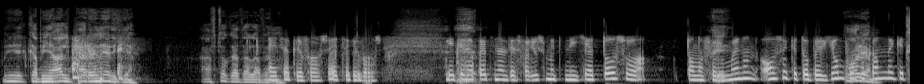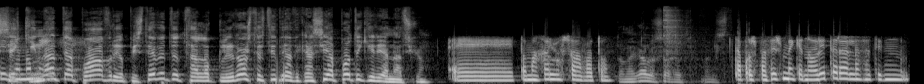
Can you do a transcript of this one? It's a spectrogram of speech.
μη- κάποια άλλη παρενέργεια. Αυτό καταλαβαίνω. Έτσι ακριβώς, έτσι ακριβώς. Γιατί θα πρέπει να διασφαλίσουμε την υγεία τόσο των ωφελουμένων όσο και των παιδιών που θα κάνουν και τη διανομή. Ξεκινάτε από αύριο. Πιστεύετε ότι θα ολοκληρώσετε αυτή τη διαδικασία πότε, κυρία Νάτσιο; Ε, το Μεγάλο Σάββατο. Το Μεγάλο Σάββατο. μάλιστα. Θα προσπαθήσουμε και νωρίτερα, αλλά θα την,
